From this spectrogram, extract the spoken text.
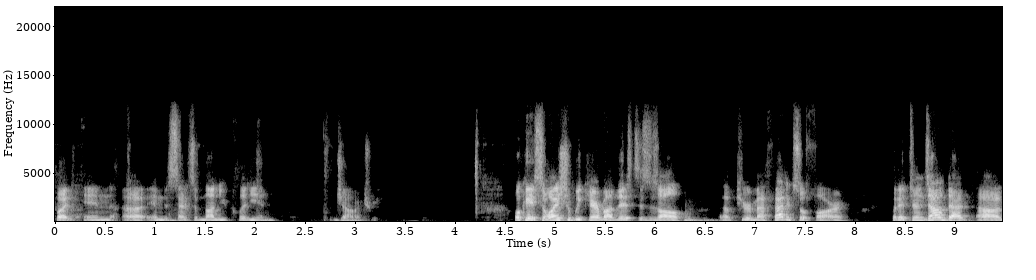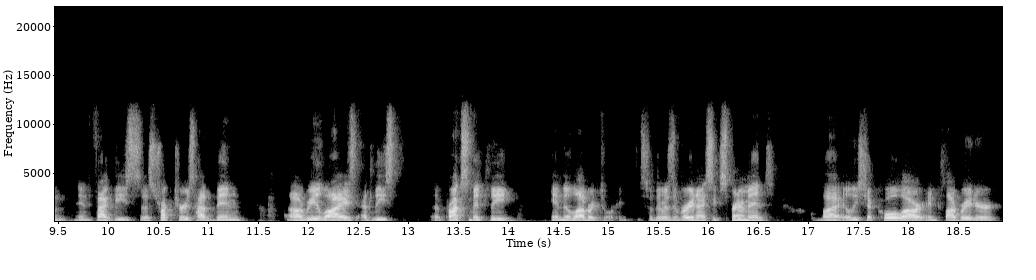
but in, uh, in the sense of non-Euclidean geometry. Okay, so why should we care about this? This is all uh, pure mathematics so far, but it turns out that um, in fact, these uh, structures have been uh, realized at least approximately in the laboratory. So there was a very nice experiment by Alicia Kollár and collaborator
